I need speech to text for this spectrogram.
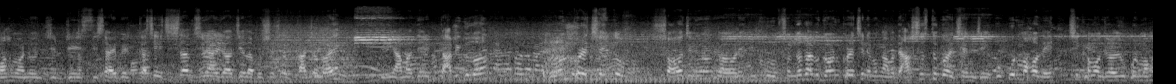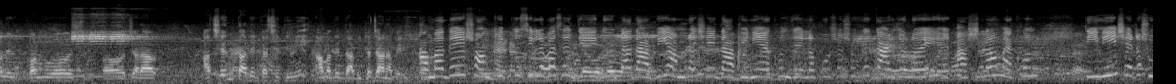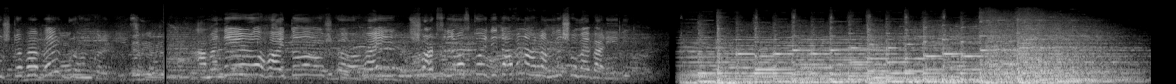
মহামান্য ডিএসসি সাহেবের কাছে এসেছিলাম ঝিনাইদহ জেলা প্রশাসক কার্যালয়ে, তিনি আমাদের দাবিগুলো গ্রহণ করেছেন, সহজে অনেক খুব সুন্দরভাবে গ্রহণ করেছেন এবং আমাদের আশ্বস্ত করেছেন যে উপর মহলে, শিক্ষা মন্ত্রণালয়ের উপর মহলের কর্ম যারা আছেন, তাদের কাছে তিনি আমাদের দাবিটা জানাবেন। আমাদের সংক্ষিপ্ত সিলেবাসের যে দুটা দাবি, আমরা সেই দাবি নিয়ে এখন জেলা প্রশাসকের কার্যালয়ে আসলাম। এখন তিনি সেটা সুষ্ঠুভাবে গ্রহণ করে আমাদের হয়তো, হয় শর্ট সিলেবাস করে দিতে হবে না হলে আমাদের সময় বাড়িয়ে দিতে হবে।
